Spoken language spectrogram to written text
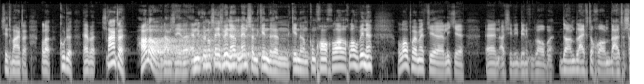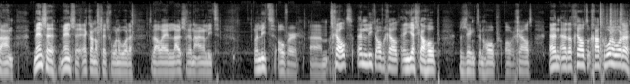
Sint Maarten, alle koeden hebben staarten. Hallo, dames en heren. En u kunt nog steeds winnen. Mensen en kinderen. Kinderen, kom gewoon, gewoon, binnen. Lopen met je liedje. En als je niet binnen komt lopen, dan blijf je toch gewoon buiten staan. Mensen, mensen, er kan nog steeds gewonnen worden. Terwijl wij luisteren naar een lied. Een lied over ehm, geld. Een lied over geld. En Jeska Hoop zingt een hoop over geld. En eh, dat geld gaat gewonnen worden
